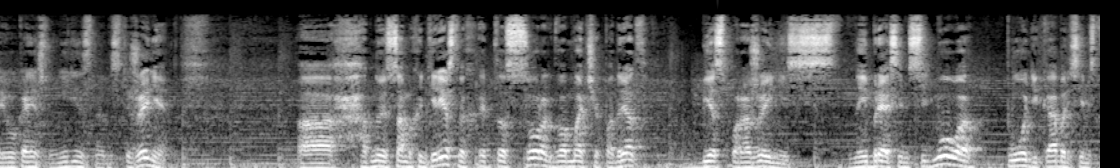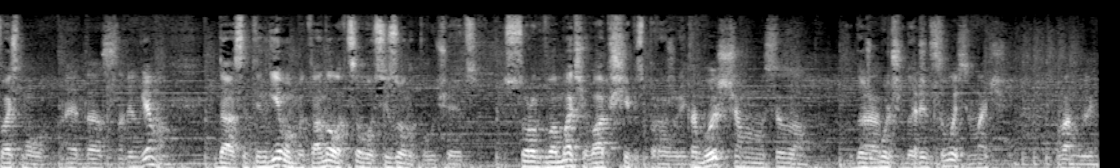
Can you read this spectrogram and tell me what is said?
Это его, конечно, не единственное достижение. А одно из самых интересных – это 42 матча подряд без поражений с ноября 77 по декабрь 78 Это с Ноттингемом? Да, с Ноттингемом это аналог целого сезона получается. 42 матча вообще без поражений. Это больше, чем сезон. Даже Да, больше даже. 38 матчей в Англии.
